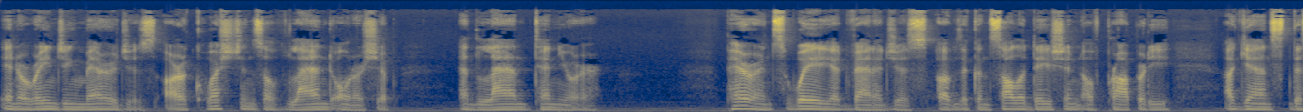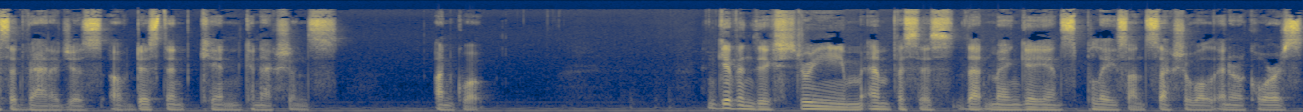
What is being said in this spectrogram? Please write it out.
in arranging marriages are questions of land ownership and land tenure. Parents weigh advantages of the consolidation of property against disadvantages of distant kin connections. Unquote. Given the extreme emphasis that Mangaians place on sexual intercourse,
